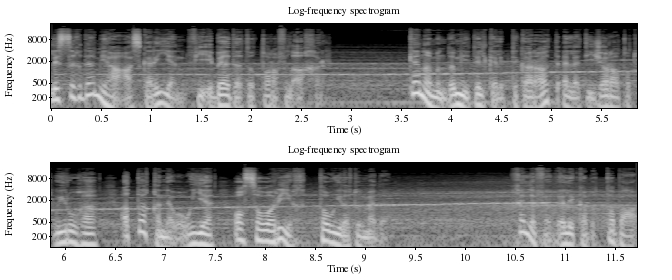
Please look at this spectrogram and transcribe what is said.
لاستخدامها عسكريا في إبادة الطرف الآخر. كان من ضمن تلك الابتكارات التي جرى تطويرها الطاقة النووية والصواريخ طويلة المدى. خلف ذلك بالطبع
